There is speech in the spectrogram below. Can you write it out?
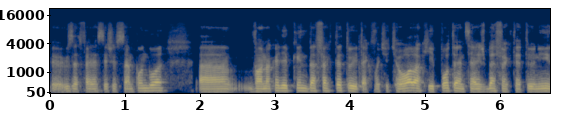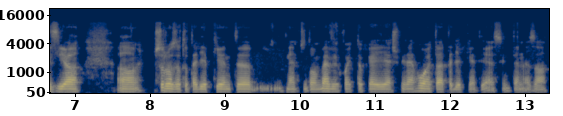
üzletfejlesztési szempontból. Uh, vannak egyébként befektetőitek, vagy hogyha valaki potenciális befektető nézi a, a sorozatot egyébként, nem tudom, vevők vagytok-e ilyesmire, hol tart egyébként ilyen szinten ez a,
